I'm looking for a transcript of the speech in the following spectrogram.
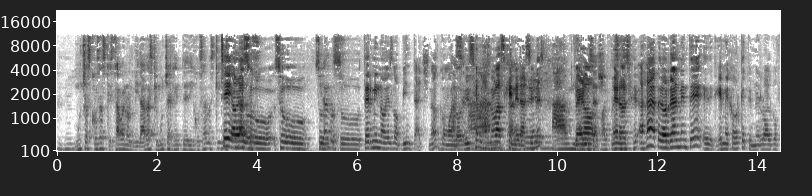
Muchas cosas que estaban olvidadas, que mucha gente dijo, ¿sabes qué? Sí, ahora Tíralos". su, su, su, término es lo vintage, ¿no? Como lo dicen ah, las nuevas ah, generaciones. ah, Pero, pero, ajá, pero realmente, eh, qué mejor que tenerlo algo,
